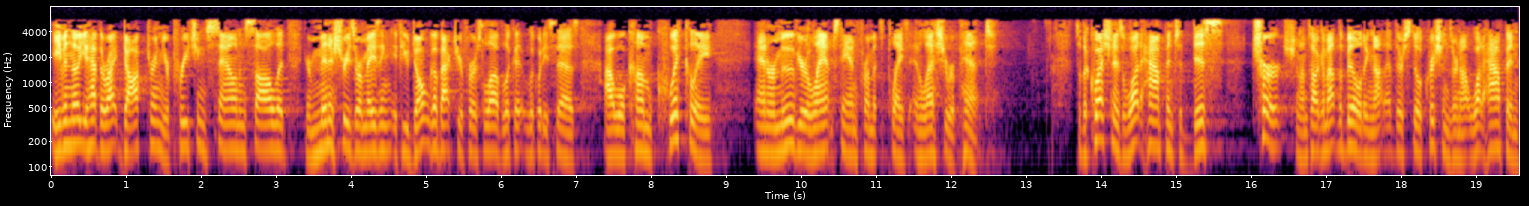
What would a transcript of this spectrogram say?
even though you have the right doctrine, your preaching sound and solid, your ministries are amazing, if you don't go back to your first love, look at look what he says. I will come quickly and remove your lampstand from its place unless you repent. So the question is, what happened to this church? And I'm talking about the building, not that they're still Christians or not. What happened?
